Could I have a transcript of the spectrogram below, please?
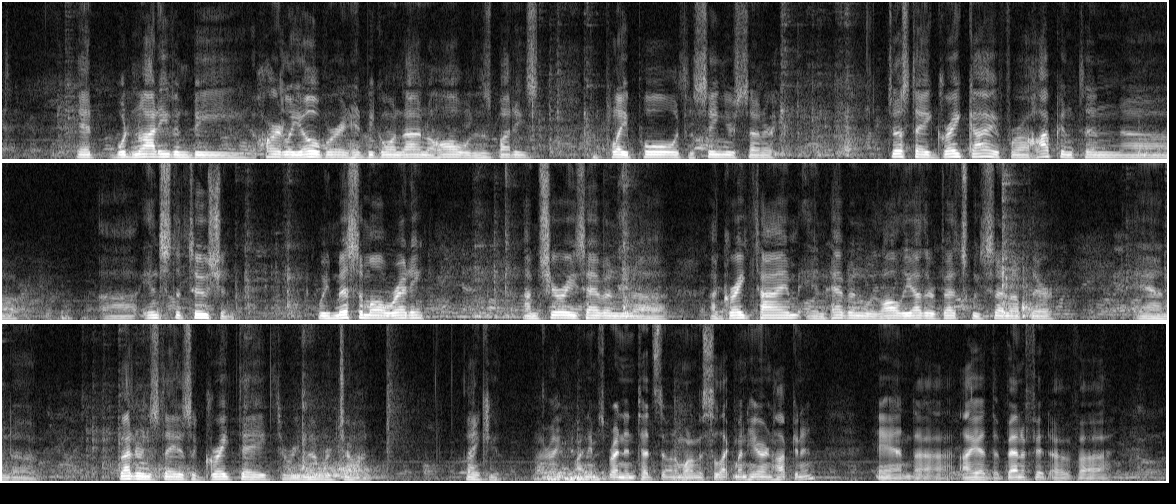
It would not even be hardly over, and he'd be going down the hall with his buddies to play pool at the senior center. Just a great guy for a Hopkinton uh, uh, institution. We miss him already. I'm sure he's having uh, a great time in heaven with all the other vets we sent up there. And uh, Veterans Day is a great day to remember John. Thank you. All right, my name is Brendan Tedstone. I'm one of the selectmen here in Hopkinton, and uh, I had the benefit of, uh,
